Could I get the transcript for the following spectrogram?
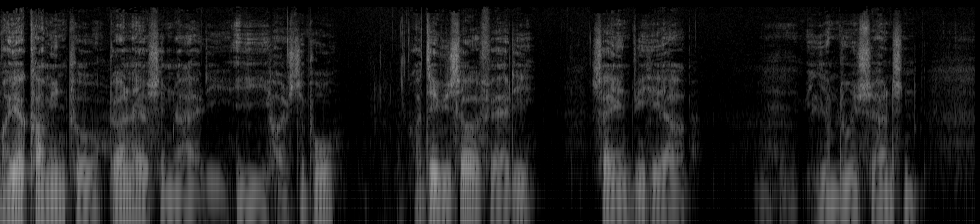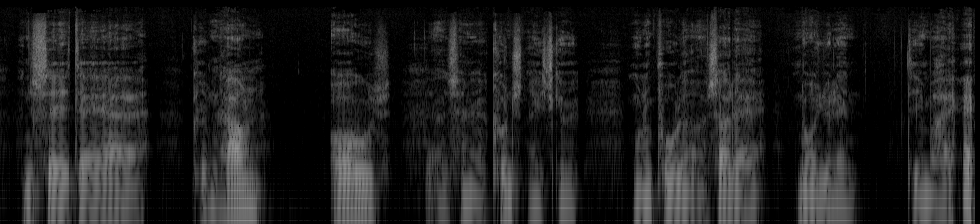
Og jeg kom ind på børnehaveseminariet i, i Holstebro. Og da vi så var færdige, så endte vi herop. William Louis Sørensen, han sagde, der er København, Aarhus, altså sådan kunstneriske monopoler, og så er der Nordjylland. Det er mig.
